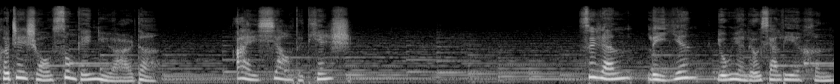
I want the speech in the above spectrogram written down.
和这首送给女儿的《爱笑的天使》。虽然李嫣永远留下裂痕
